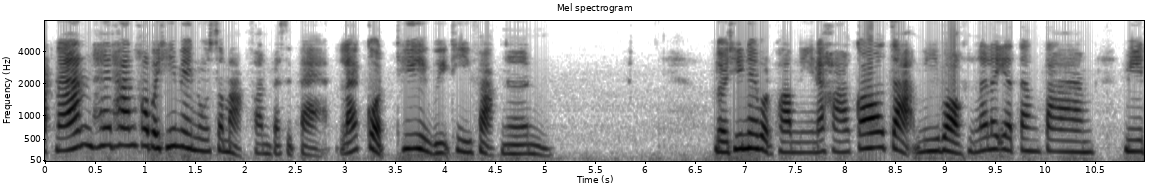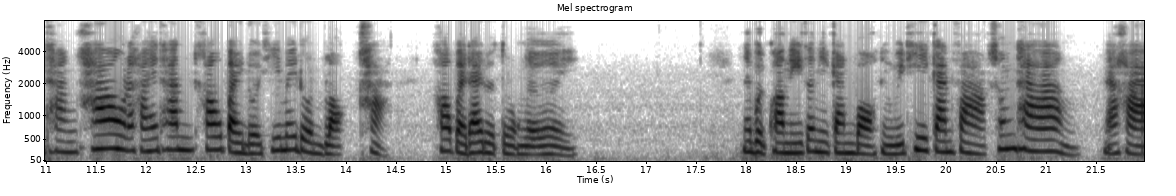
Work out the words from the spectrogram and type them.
จากนั้นให้ท่านเข้าไปที่เมนูสมัครฟัน 88 และกดที่วิธีฝากเงิน โดยที่ในบทความนี้นะคะ ก็จะมีบอกถึงรายละเอียดต่างๆ มีทางเข้านะคะ ให้ท่านเข้าไปโดยที่ไม่โดนบล็อกค่ะ เข้าไปได้โดยตรงเลย ในบทความนี้จะมีการบอกถึงวิธีการฝากช่องทางนะคะ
